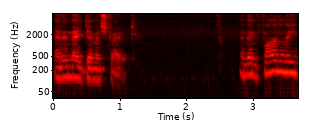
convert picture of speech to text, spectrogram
and then they demonstrate it. And then finally,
